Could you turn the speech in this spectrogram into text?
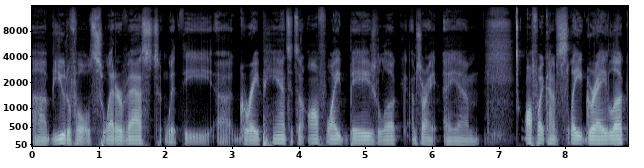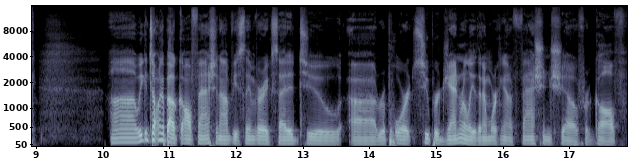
uh, beautiful sweater vest with the uh, gray pants. It's an off white beige look. I'm sorry, a um, off white kind of slate gray look. Uh, we can talk about golf fashion. Obviously, I'm very excited to uh, report super generally that I'm working on a fashion show for golf.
